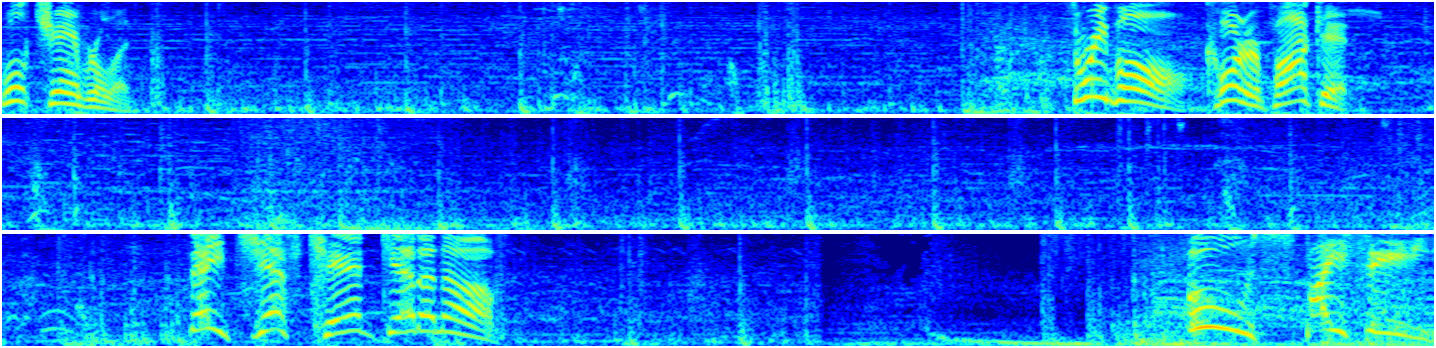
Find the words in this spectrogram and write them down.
Wilt Chamberlain. Three ball, corner pocket. Just can't get enough. Ooh, spicy!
